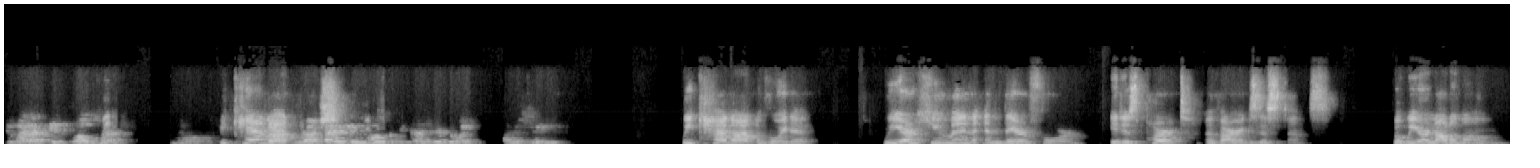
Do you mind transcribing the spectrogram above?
You gotta get closer. No. We cannot rush. You gotta get grief. because you're doing, We cannot avoid it. We are human and therefore it is part of our existence. But we are not alone.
